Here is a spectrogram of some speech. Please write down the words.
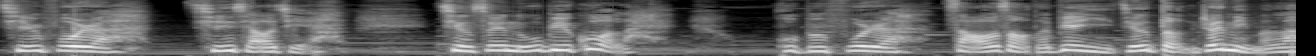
秦夫人、秦小姐，请随奴婢过来。我们夫人早早的便已经等着你们了。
